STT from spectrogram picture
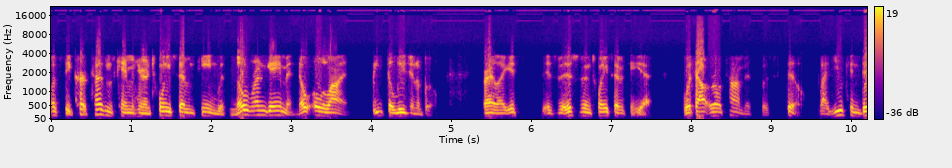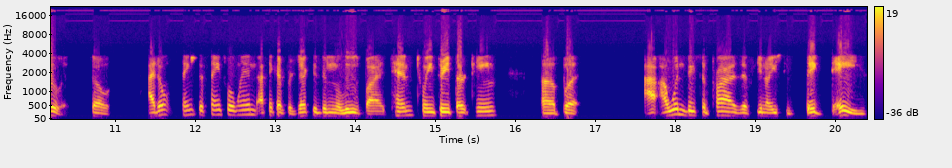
let's see. Kirk Cousins came in here in 2017 with no run game and no O line, beat the Legion of Boom. Right? Like it's, it's this was in 2017. Yeah, without Earl Thomas, but still, like you can do it. So I don't think the Saints will win. I think I projected them to lose by 10, 23-13. Uh, but I, I wouldn't be surprised if you know you see big days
